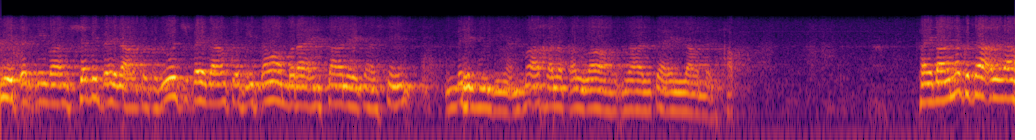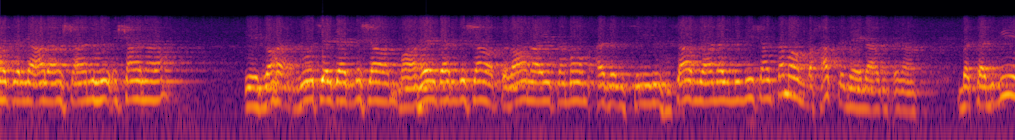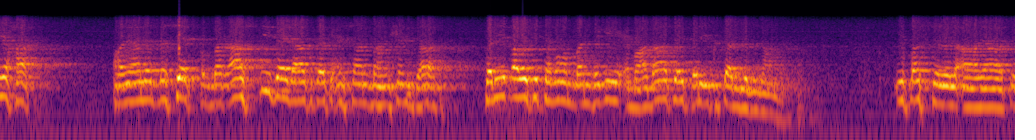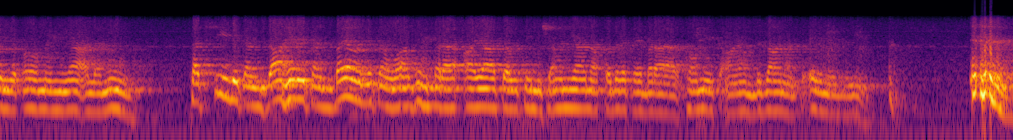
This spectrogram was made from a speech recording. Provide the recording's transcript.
یہ ترکیبہ شب پیدا کو روچ پیدا کو، یہ تمام برا انسان ہے کہ حسین بہبودیاں ما خلق اللہ ذالک الا بالحق۔ پیدا نکتا اللہ جل علا شانہ اشانہ یہ روچ گردشا ماہ گردشا پلان آئی تمام عدد سنین حساب جانک ببیشان تمام بحق پیدا کتا بتدبیر حق۔ آیان بسیت براستی پیدا کتا کہ انسان بہمشن کا طریقہ وچی تمام بندگی عبادات طریق ترز بزانا یفصل الآیات لقوم یعلمون۔ تفصیل کن ظاہر کن بیان کن واضح برا آیات و تی نشانیان قدرت برا قومی کا آیان بزانت علم زمین.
